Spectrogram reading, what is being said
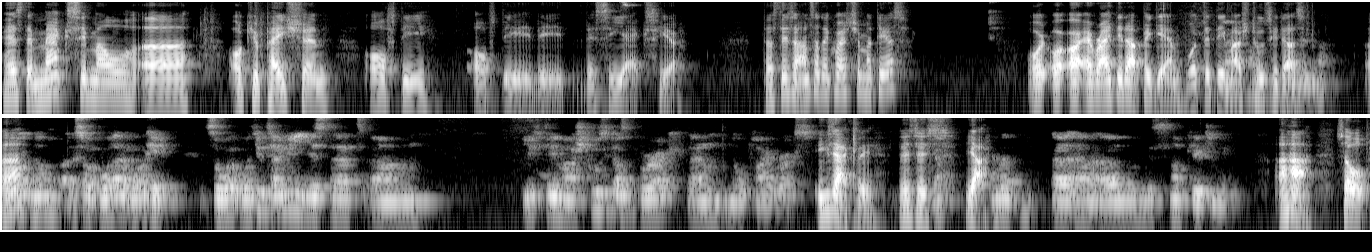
has the maximal uh, occupation of the, of the, the, the Cx here. Does this answer the question, Matthias? Or, or, or I write it up again, what the De March-Touzi does. Huh? No, no, so what I, okay, so what, what you tell me is that um, if the March-Touzi doesn't work, then no pi works. Exactly. This is, Yeah. yeah. And uh, uh, um, this is not clear to me. Aha. So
